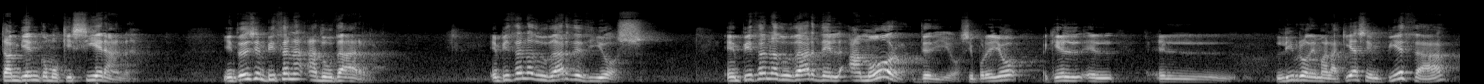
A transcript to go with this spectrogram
tan bien como quisieran. Y entonces empiezan a dudar. Empiezan a dudar de Dios. Empiezan a dudar del amor de Dios. Y por ello, aquí el, el, el libro de Malaquías empieza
